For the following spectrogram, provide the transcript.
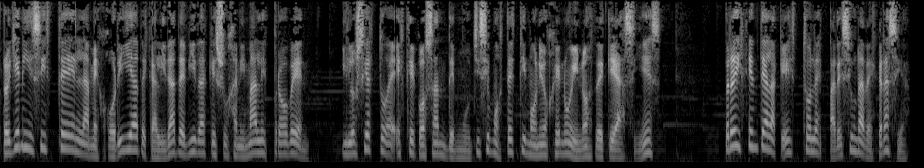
Progen insiste en la mejoría de calidad de vida que sus animales proveen, y lo cierto es que gozan de muchísimos testimonios genuinos de que así es. Pero hay gente a la que esto les parece una desgracia,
